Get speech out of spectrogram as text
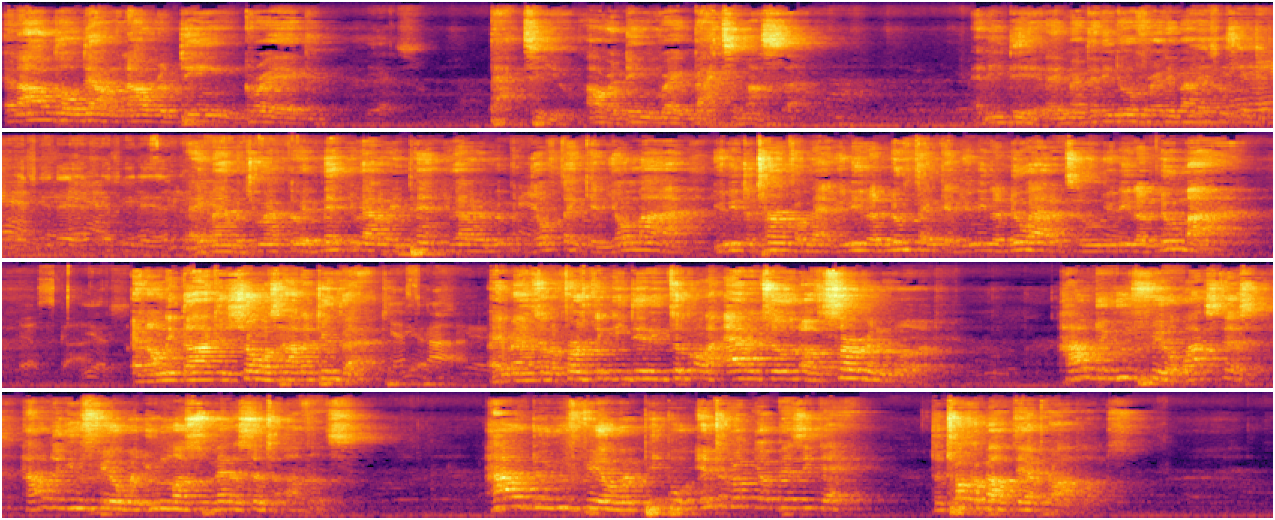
And I'll go down and I'll redeem Gregg Yes. back to you. I'll redeem Gregg back to myself. And he did. Amen. Did he do it for anybody Yes, else? he did. Yes, he did. Yes, he did. Amen. But you have to admit, you got to repent. You got to remember your thinking, your mind. You need to turn from that. You need a new thinking. You need a new attitude. You need a new mind. Yes, God. Yes. And only God can show us how to do that. Yes, God. Amen. So the first thing he did, he took on an attitude of servanthood. How do you feel? Watch this. How do you feel when you must minister to others? How do you feel when people interrupt your busy day to talk about their problems?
